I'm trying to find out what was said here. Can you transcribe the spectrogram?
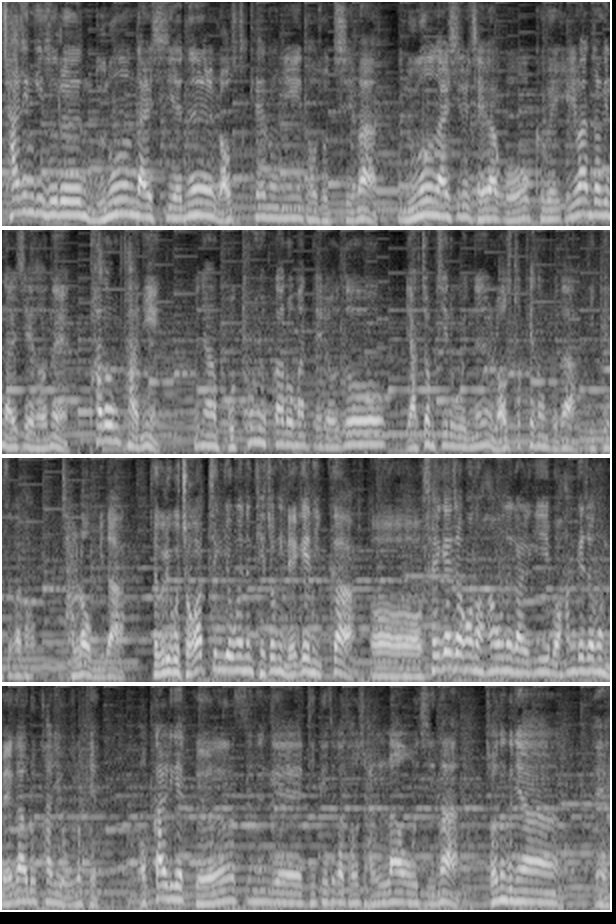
차진 기술은 눈 오는 날씨에는 러스트 캐논이 더 좋지만 눈 오는 날씨를 제외하고 그 외 일반적인 날씨에서는 파동탄이 그냥 보통 효과로만 때려도 약점 찌르고 있는 러스터 캐논보다 DPS가 더 잘 나옵니다. 자 그리고 저 같은 경우에는 계정이 4개니까 어, 3계정은 황혼의 갈기 뭐 1계정은 메가 루카리오 이렇게 엇갈리게끔 쓰는 게 DPS가 더 잘 나오지만 저는 그냥 예,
